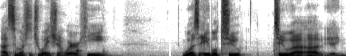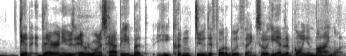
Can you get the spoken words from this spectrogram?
a similar situation where he was able to to uh, uh, get there and he was everyone was happy, but he couldn't do the photo booth thing, so he ended up going and buying one.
